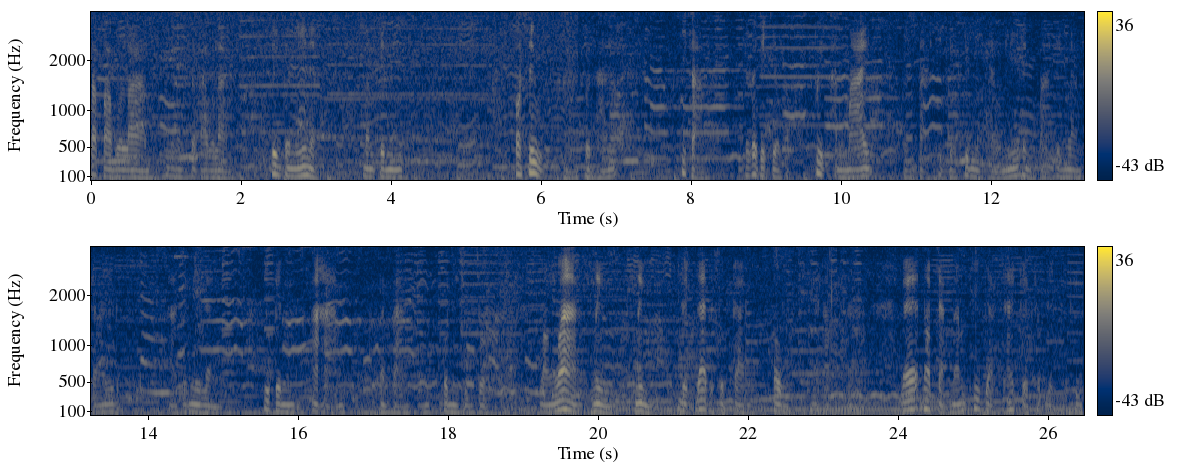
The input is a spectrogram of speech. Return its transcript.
ซักปลาโบราณซักปลาโบราณซึ่งตัวนี้เนี่ย มันเป็นฟอสซิลส่วนฐานที่สามแล้วก็จะเกี่ยวกับพืชพันธุ์ไม้ต่างๆที่เกิดขึ้นในแถวนี้เป็นป่าเป็นรังแถวนี้ อาจจะมีแหล่งที่เป็นอาหารต่างๆของคนในชุมชนหวังว่าหนึ่งหนึ่งเด็กได้ประสบการณ์ตรงนะครับ และนอกจากนั้นที่อยากจะให้เกิดกับเด็กก็คือ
